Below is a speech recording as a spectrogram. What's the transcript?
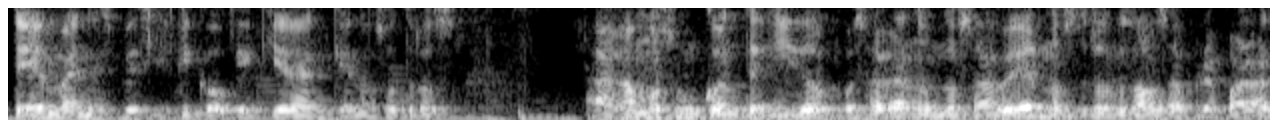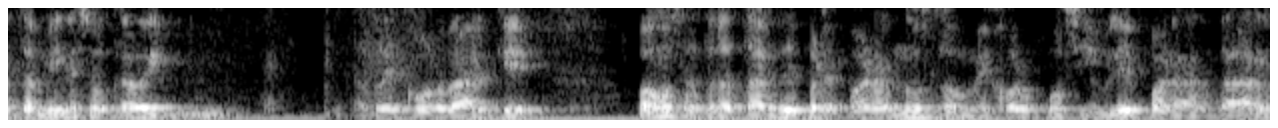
tema en específico que quieran que nosotros hagamos un contenido, pues háganoslo saber, nosotros nos vamos a preparar. También eso cabe recordar que vamos a tratar de prepararnos lo mejor posible para dar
